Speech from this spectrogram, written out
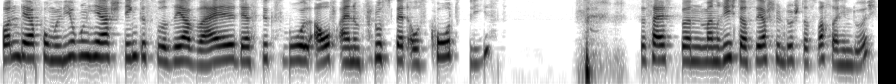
von der Formulierung her stinkt es so sehr, weil der Styx wohl auf einem Flussbett aus Kot fließt. Das heißt, man, man riecht das sehr schön durch das Wasser hindurch.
